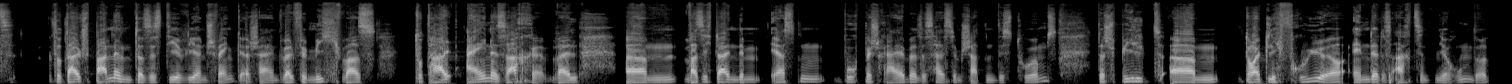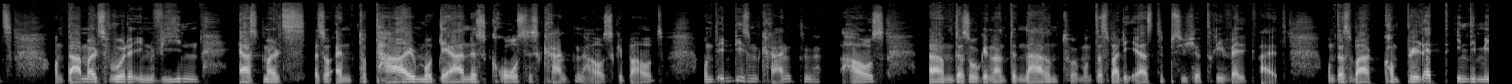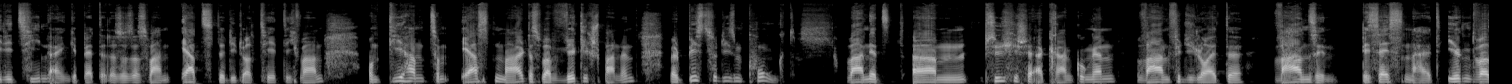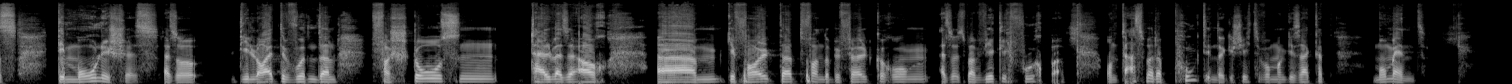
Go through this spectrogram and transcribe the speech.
total spannend, dass es dir wie ein Schwenk erscheint, weil für mich war es total eine Sache, weil ähm, was ich da in dem ersten Buch beschreibe, das heißt im Schatten des Turms, das spielt ähm, deutlich früher, Ende des 18. Jahrhunderts. Und damals wurde in Wien erstmals also ein total modernes, großes Krankenhaus gebaut. Und in diesem Krankenhaus ähm, der sogenannte Narrenturm. Und das war die erste Psychiatrie weltweit. Und das war komplett in die Medizin eingebettet. Also das waren Ärzte, die dort tätig waren. Und die haben zum ersten Mal, das war wirklich spannend, weil bis zu diesem Punkt waren jetzt ähm, psychische Erkrankungen, waren für die Leute Wahnsinn, Besessenheit, irgendwas Dämonisches. Also die Leute wurden dann verstoßen, teilweise auch ähm, gefoltert von der Bevölkerung. Also es war wirklich furchtbar. Und das war der Punkt in der Geschichte, wo man gesagt hat, Moment,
